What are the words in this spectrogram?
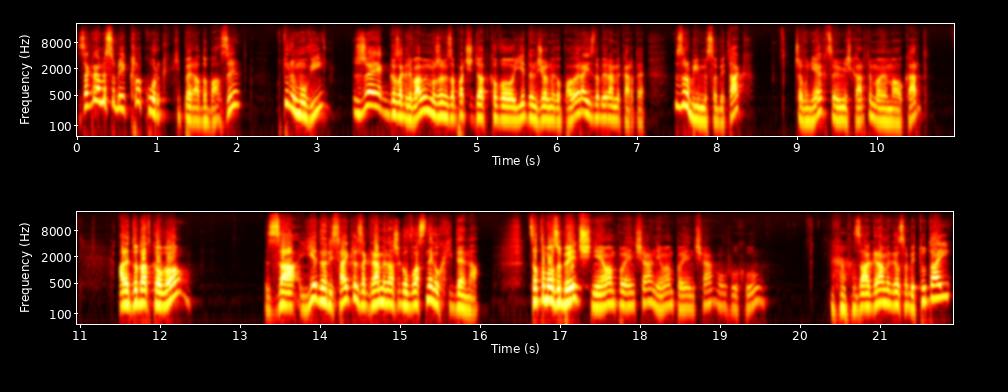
zagramy sobie Clockwork Keepera do bazy, który mówi, że jak go zagrywamy, możemy zapłacić dodatkowo jeden zielonego powera i zdobieramy kartę. Zrobimy sobie tak. Czemu nie? Chcemy mieć karty, mamy mało kart. Ale dodatkowo za jeden recycle zagramy naszego własnego Hidena. Co to może być? Nie mam pojęcia, nie mam pojęcia. Uhuhu. Zagramy go sobie tutaj,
